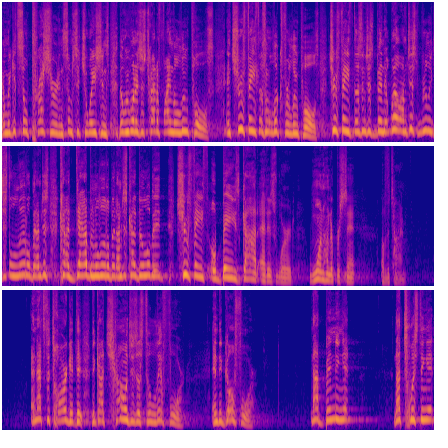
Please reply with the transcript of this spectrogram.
and we get so pressured in some situations that we want to just try to find the loopholes. And true faith doesn't look for loopholes. True faith doesn't just bend it, well, I'm just really just a little bit. I'm just kind of dabbing a little bit. I'm just kind of doing a little bit. True faith obeys God at His word 100% of the time. And that's the target that, that God challenges us to live for and to go for. Not bending it, not twisting it.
